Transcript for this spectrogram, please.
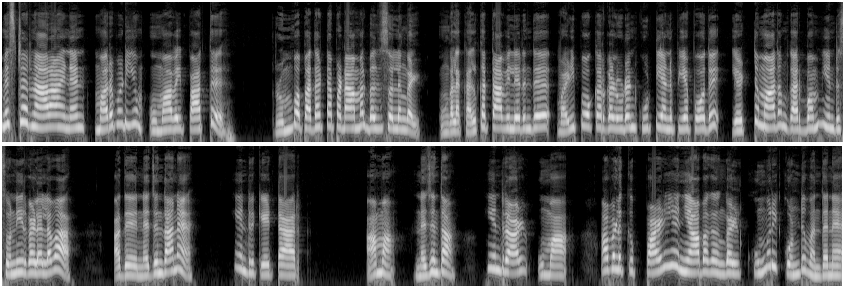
மிஸ்டர் நாராயணன் மறுபடியும் உமாவை பார்த்து ரொம்ப பதட்டப்படாமல் பதில் சொல்லுங்கள். உங்களை கல்கத்தாவிலிருந்து வழிப்போக்கர்களுடன் கூட்டி அனுப்பிய போது எட்டு மாதம் கர்ப்பம் என்று சொன்னீர்கள் அல்லவா? அது நிஜந்தானே என்று கேட்டார். ஆமா நெஜந்தான் என்றாள் உமா. அவளுக்கு பழைய ஞாபகங்கள் குமுறிக் கொண்டு வந்தன.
